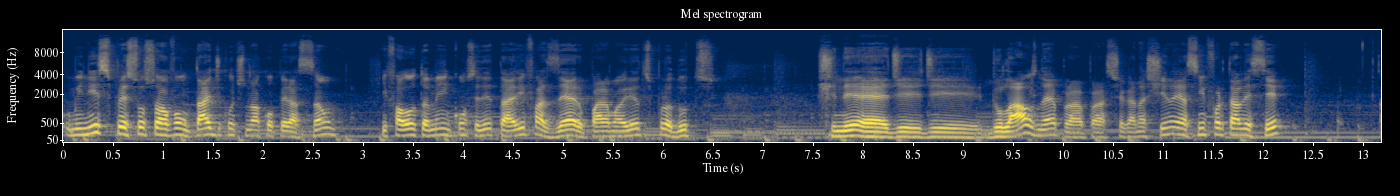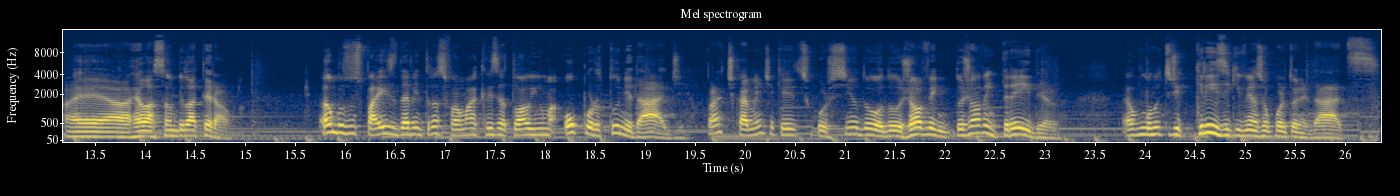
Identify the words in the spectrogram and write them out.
O ministro expressou sua vontade de continuar a cooperação e falou também em conceder tarifa zero para a maioria dos produtos chine é, de, de, do Laos né, para chegar na China e assim fortalecer é, a relação bilateral. Ambos os países devem transformar a crise atual em uma oportunidade, praticamente aquele discursinho do, do, jovem, do jovem trader. É um momento de crise que vem as oportunidades.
